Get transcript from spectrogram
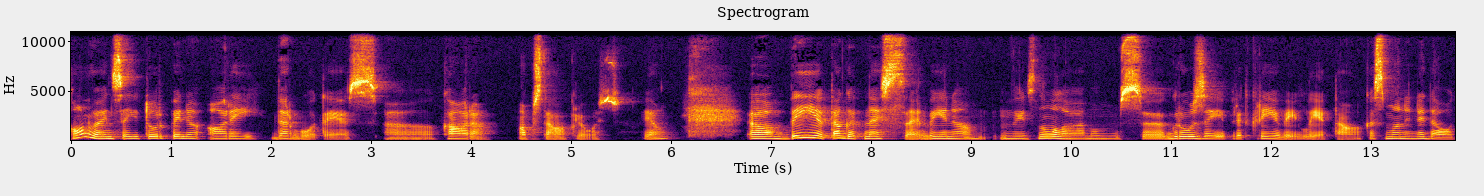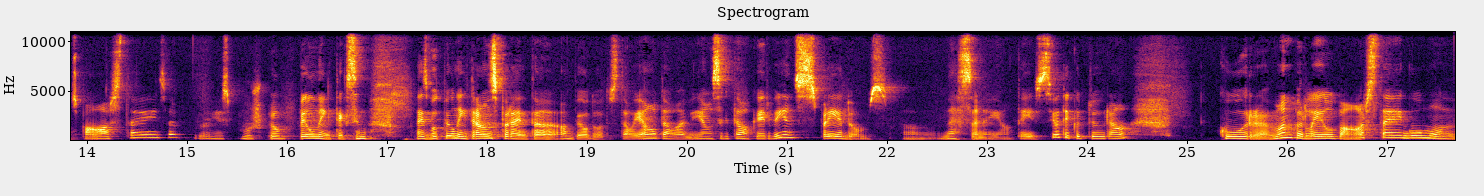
konvencija turpina arī darboties kara apstākļos. Ja? Um, bija tagad nesen viena, viens nolēmums uh, Grūzija pret Krieviju lietā, kas mani nedaudz pārsteidza. Es būšu pilnīgi, teiksim, es būtu pilnīgi transparenta atbildot uz tavu jautājumu. Jāsaka tā, ka ir viens spriedums uh, nesenajā tiesas judikatūrā, kur man par lielu pārsteigumu un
